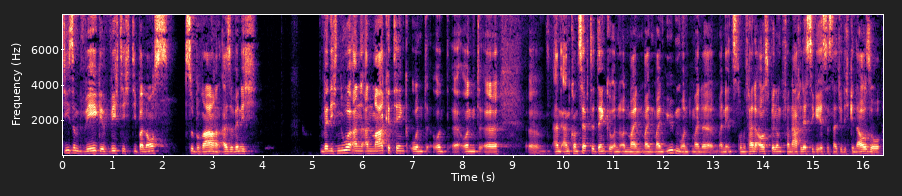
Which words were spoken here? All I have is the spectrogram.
diesem Wege wichtig, die Balance zu bewahren. Also wenn ich wenn ich nur an, an Marketing und und äh, und äh, äh, an, an Konzepte denke und, und mein, mein, mein Üben und meine, meine instrumentale Ausbildung vernachlässige, ist es natürlich genauso,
